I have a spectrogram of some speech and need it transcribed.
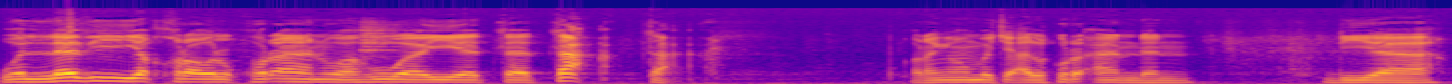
Walladhi yaqra'ul Qur'an wa huwa yatata'ta. Orang yang membaca Al-Qur'an dan dia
